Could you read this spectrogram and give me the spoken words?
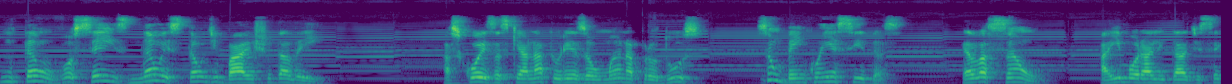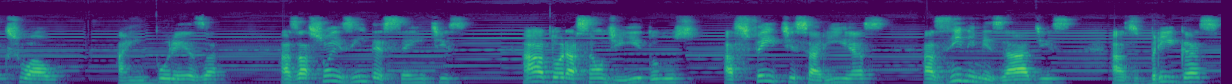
então vocês não estão debaixo da lei. As coisas que a natureza humana produz são bem conhecidas. Elas são a imoralidade sexual, a impureza, as ações indecentes, a adoração de ídolos, as feitiçarias, as inimizades, as brigas,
